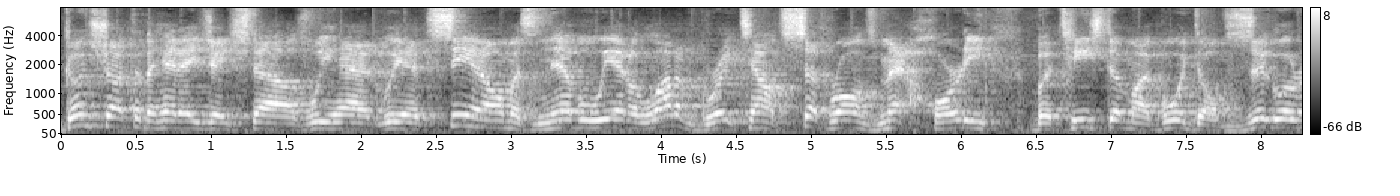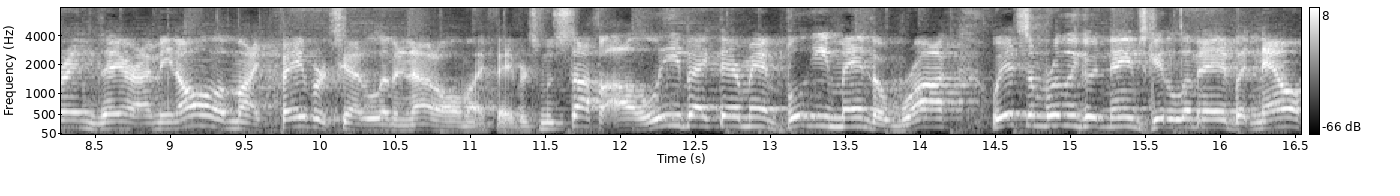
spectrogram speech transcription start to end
Gunshot to the head AJ Styles. We had we had Cien Almas Neville. We had a lot of great talent. Seth Rollins, Matt Hardy, Batista, my boy Dolph Ziggler in there. I mean, all of my favorites got eliminated. Not all my favorites. Mustafa Ali back there, man. Boogeyman, The Rock. We had some really good names get eliminated, but now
